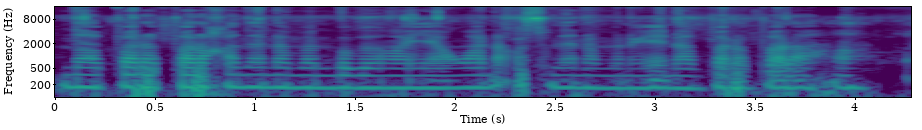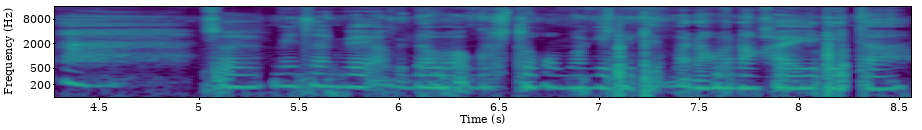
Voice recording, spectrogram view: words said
na para-para ka na naman baga ngayon. Wana kasi na naman ngayon na para-para. Ha? So, minsan kaya dawa gusto ko magididi man ako ng kaedita.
